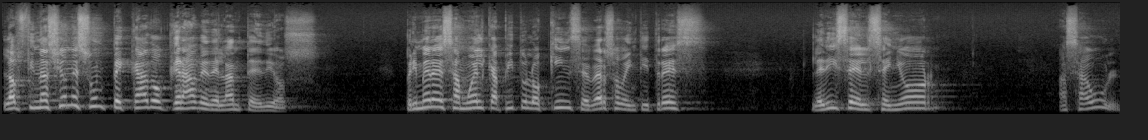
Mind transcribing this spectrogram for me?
La obstinación es un pecado grave delante de Dios. Primera de Samuel capítulo 15, verso 23, le dice el Señor a Saúl,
